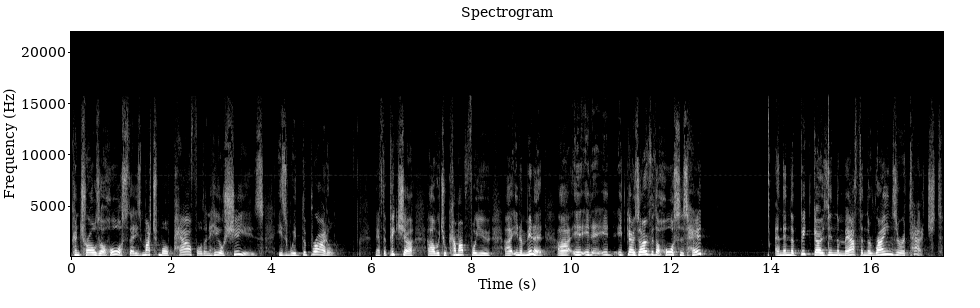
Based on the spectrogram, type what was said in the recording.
controls a horse that is much more powerful than he or she is, is with the bridle. Now, if the picture, uh, which will come up for you uh, in a minute, uh, it, it, it goes over the horse's head, and then the bit goes in the mouth, and the reins are attached.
